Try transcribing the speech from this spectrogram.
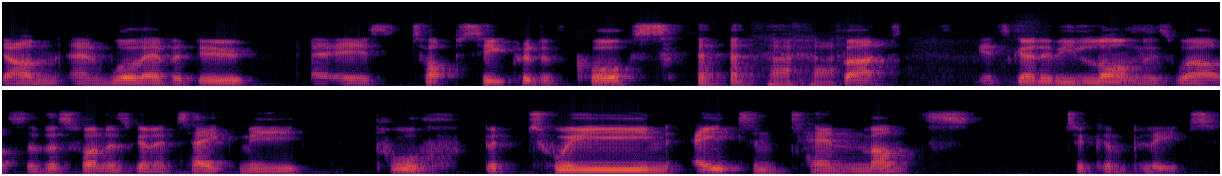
done and will ever do. is top secret, of course, but it's going to be long as well. So this one is going to take me between eight and ten months to complete,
